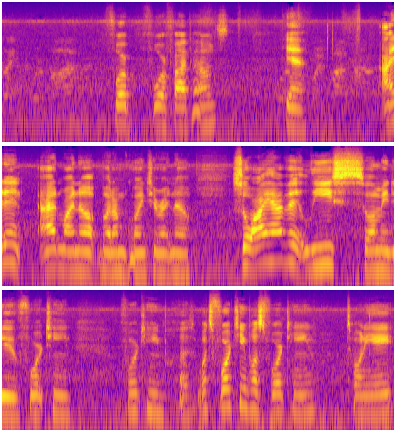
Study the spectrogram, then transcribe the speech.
like four five. Four four or five pounds? Yeah. I didn't add mine up, but I'm going to right now. So I have at least so let me do 14 14 plus what's 14 plus 14? 28.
